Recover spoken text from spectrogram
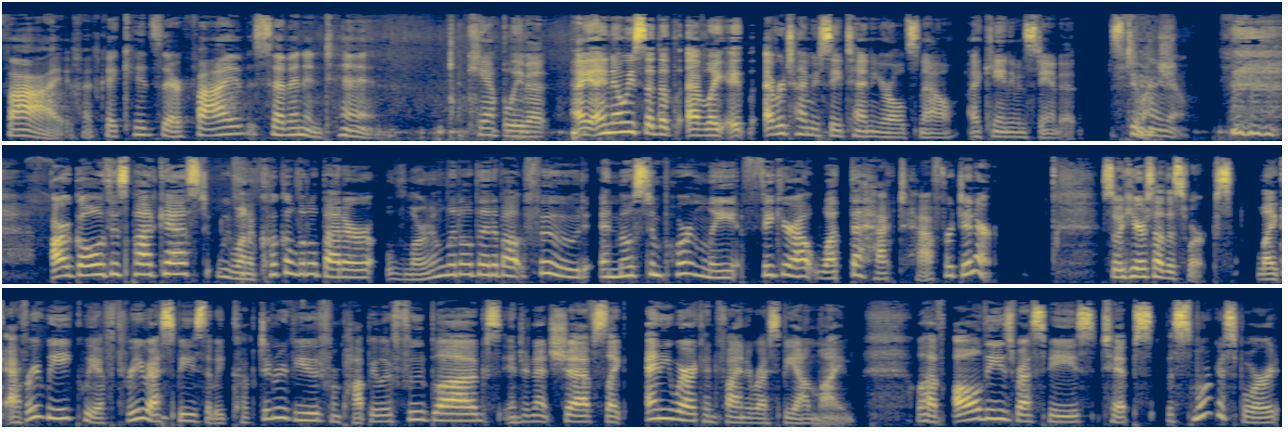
five. I've got kids that are five, seven, and ten. I can't believe it. I, I know we said that uh, like every time you say 10 year olds now, I can't even stand it. It's too much. I know. Our goal with this podcast, we want to cook a little better, learn a little bit about food, and most importantly, figure out what the heck to have for dinner. So here's how this works. Like every week, we have three recipes that we cooked and reviewed from popular food blogs, internet chefs, like anywhere I can find a recipe online. We'll have all these recipes, tips, the smorgasbord,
